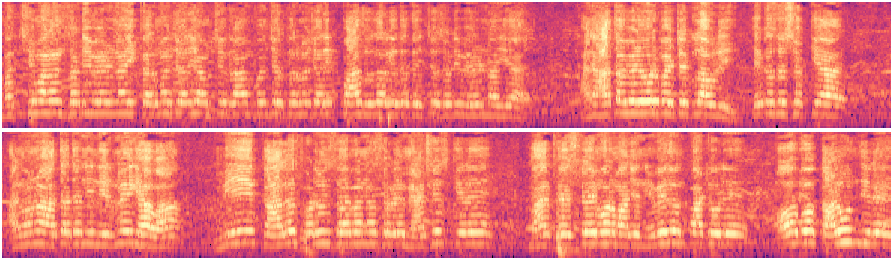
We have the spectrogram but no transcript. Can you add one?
मच्छीमारांसाठी वेळ नाही कर्मचारी आमचे ग्रामपंचायत कर्मचारी पाच हजार घेतात त्यांच्यासाठी वेळ नाही आहे. आणि आता वेळेवर बैठक लावली हे कसं शक्य आहे? आणि म्हणून आता त्यांनी निर्णय घ्यावा. मी कालच फडणवीस साहेबांना सगळे मॅसेज केले माझ्या फेस टाईमवर माझे निवेदन पाठवले अब काढून दिले.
